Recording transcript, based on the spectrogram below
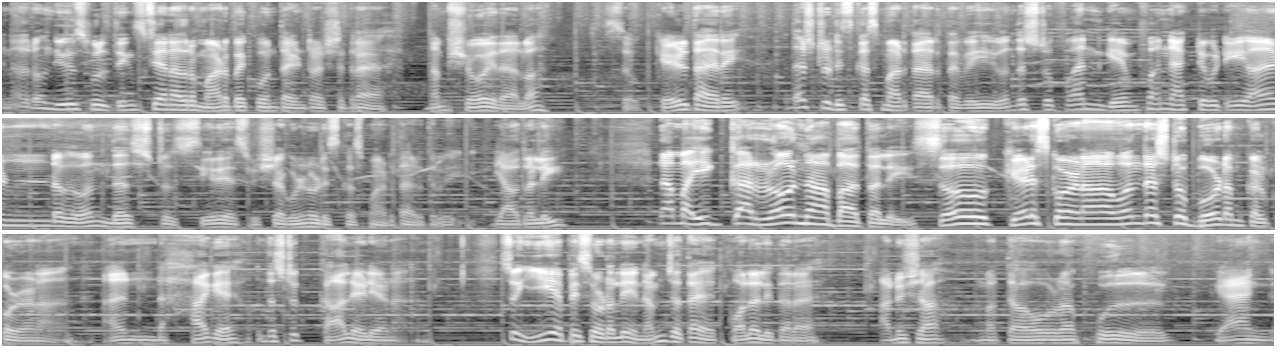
ಏನಾದರೂ ಒಂದು ಯೂಸ್ಫುಲ್ ಥಿಂಗ್ಸ್ ಏನಾದರೂ ಮಾಡಬೇಕು ಅಂತ ಇಂಟ್ರೆಸ್ಟ್ ಇದ್ದರೆ ನಮ್ಮ ಶೋ ಇದೆ ಅಲ್ವಾ? ಸೊ ಕೇಳ್ತಾ ಇರಿ. ಒಂದಷ್ಟು ಡಿಸ್ಕಸ್ ಮಾಡ್ತಾ ಇರ್ತೇವೆ. ಒಂದಷ್ಟು fun game fun activity and ಒಂದಷ್ಟು ಸೀರಿಯಸ್ ವಿಷಯಗಳನ್ನು ಡಿಸ್ಕಸ್ ಮಾಡ್ತಾ ಇರ್ತೀವಿ. ಯಾವ್ದ್ರಲ್ಲಿ? ನಮ್ಮ ಈ ಕರೋನಾ ಬಾತಲ್ಲಿ. ಸೊ ಕೇಳಿಸ್ಕೊಳ್ಳೋಣ, ಒಂದಷ್ಟು ಬೋರ್ಡಮ್ ಕಳ್ಕೊಳ್ಳೋಣ ಅಂಡ್ ಹಾಗೆ ಒಂದಷ್ಟು ಕಾಲ್ ಎಳಿಯೋಣ. ಸೊ ಈ ಎಪಿಸೋಡ್ ಅಲ್ಲಿ ನಮ್ ಜೊತೆ ಕಾಲಲ್ಲಿ ಇದ್ದಾರೆ ಅನುಷಾ ಮತ್ತೆ ಅವರ ಫುಲ್ ಗ್ಯಾಂಗ್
